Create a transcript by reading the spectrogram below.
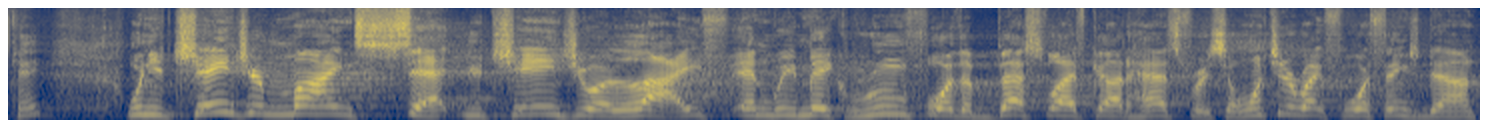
Okay? When you change your mindset, you change your life, and we make room for the best life God has for you. So I want you to write four things down,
